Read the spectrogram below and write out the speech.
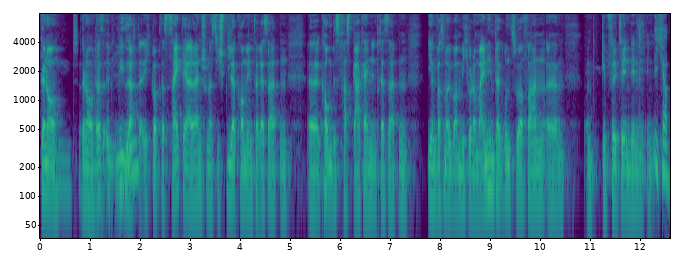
Genau, und, äh, genau. Das, wie gesagt, ich glaube, das zeigt ja allein schon, dass die Spieler kaum Interesse hatten, äh, kaum bis fast gar kein Interesse hatten, irgendwas mal über mich oder meinen Hintergrund zu erfahren. Ähm, und gipfelte in den. In ich habe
